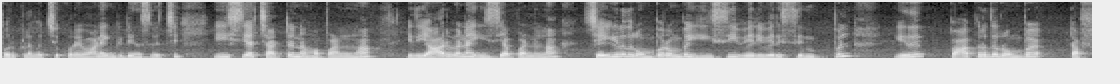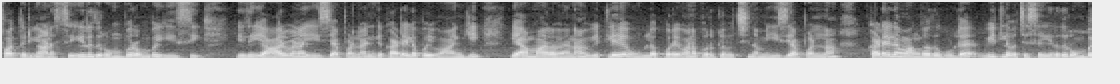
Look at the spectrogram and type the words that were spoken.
பொருட்களை வச்சு குறைவான இன்க்ரீடியன்ஸ் வச்சு ஈஸியாக சட்டு நம்ம பண்ணலாம். இது யார் வேணால் ஈஸியாக பண்ணலாம். செய்கிறது ரொம்ப ரொம்ப ஈஸி வெரி வெரி சிம்பிள் இது பார்க்குறது ரொம்ப டஃப்பாக தெரியும். ஆனால் செய்கிறது ரொம்ப ரொம்ப ஈஸி. இது யார் வேணால் ஈஸியாக பண்ணலாம். நீங்கள் கடையில் போய் வாங்கி ஏமாற வேணாம். வீட்டிலேயே உள்ள குறைவான பொருட்களை வச்சு நம்ம ஈஸியாக பண்ணலாம். கடையில் வாங்குறது கூட வீட்டில் வச்சு செய்கிறது ரொம்ப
